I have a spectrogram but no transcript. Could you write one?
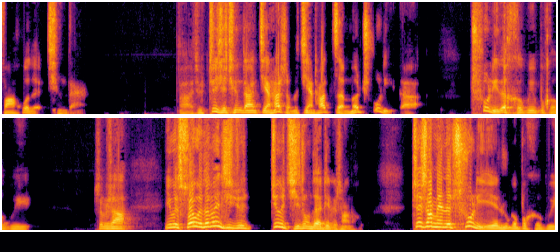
发货的清单啊，就这些清单检查什么？检查怎么处理的，处理的合规不合规，是不是啊？因为所有的问题就就集中在这个上头，这上面的处理如果不合规。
